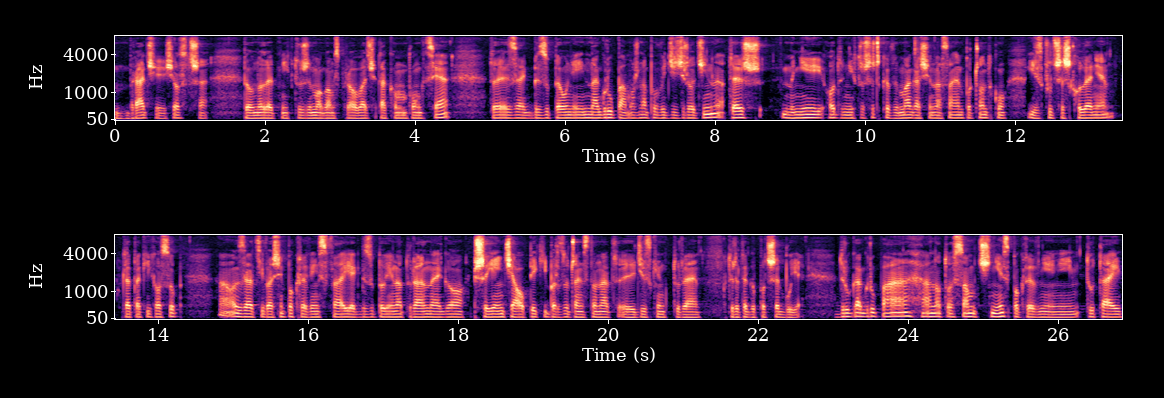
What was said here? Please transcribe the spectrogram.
bracie, siostrze pełnoletnich, którzy mogą sprawować taką funkcję. To jest jakby zupełnie inna grupa, można powiedzieć, rodzin. Też mniej od nich troszeczkę wymaga się na samym początku i jest krótsze szkolenie dla takich osób. No, z racji właśnie pokrewieństwa i jakby zupełnie naturalnego przejęcia opieki bardzo często nad y, dzieckiem, które, które tego potrzebuje. Druga grupa no to są ci niespokrewnieni. Tutaj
